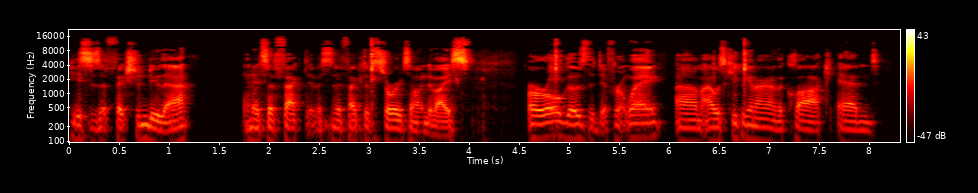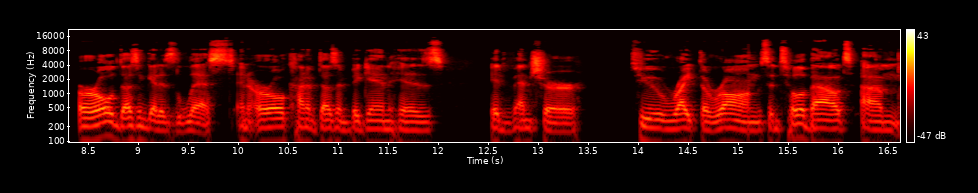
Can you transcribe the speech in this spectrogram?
pieces of fiction do that, and it's effective. It's an effective storytelling device. Earl goes the different way. Um, I was keeping an eye on the clock, and Earl doesn't get his list, and Earl kind of doesn't begin his adventure to right the wrongs until about um,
